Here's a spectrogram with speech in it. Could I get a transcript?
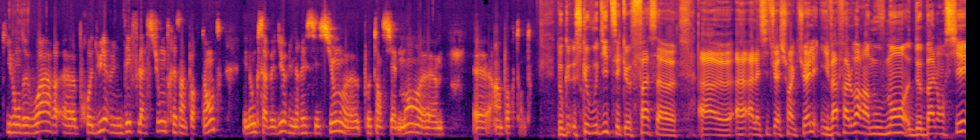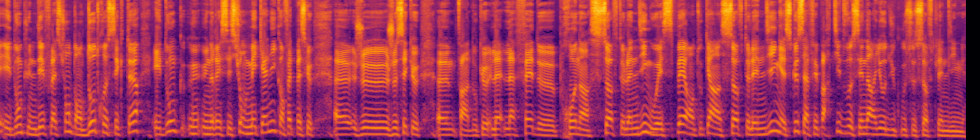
qui vont devoir euh, produire une déflation très importante. Et donc, ça veut dire une récession potentiellement euh, euh, importante. Donc, ce que vous dites, c'est que face à, à, à, la situation actuelle, il va falloir un mouvement de balancier et donc une déflation dans d'autres secteurs et donc une, une, récession mécanique, en fait, parce que je, je, sais que enfin, donc, la, la Fed prône un soft landing ou espère en tout cas un soft landing. Est-ce que ça fait partie de vos scénarios, du coup, ce soft landing?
